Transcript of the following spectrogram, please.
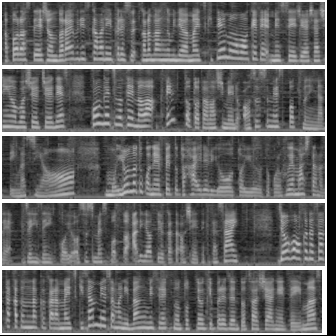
アポロステーションドライブディスカバリープレス。この番組では毎月テーマを設けてメッセージや写真を募集中です。今月のテーマはペットと楽しめるおすすめスポットになっていますよ。もういろんなとこねペットと入れるよというところ増えましたのでぜひぜひこういうおすすめスポットあるよという方教えてください。情報をくださった方の中から毎月3名様に番組セレクトのとっておきプレゼントを差し上げています。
